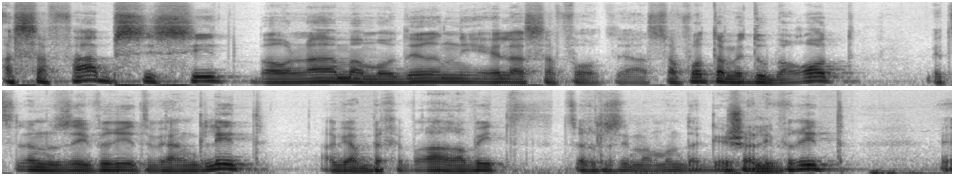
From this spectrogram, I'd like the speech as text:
השפה הבסיסית בעולם המודרני, אלה השפות. זה השפות המדוברות, אצלנו זה עברית ואנגלית. אגב, בחברה הערבית צריך לשים המון דגש על עברית. אה,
